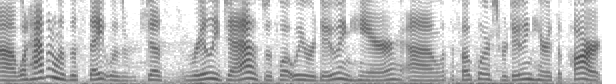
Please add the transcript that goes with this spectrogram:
Uh, what happened was the state was just really jazzed with what we were doing here, uh, what the folklorists were doing here at the park,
